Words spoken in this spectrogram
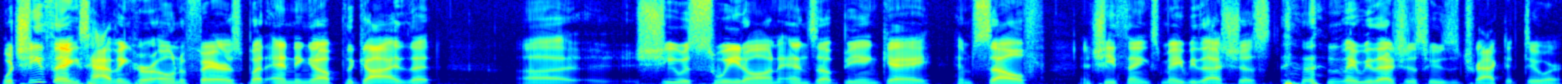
what she thinks having her own affairs, but ending up the guy that uh, she was sweet on ends up being gay himself, and she thinks maybe that's just maybe that's just who's attracted to her,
